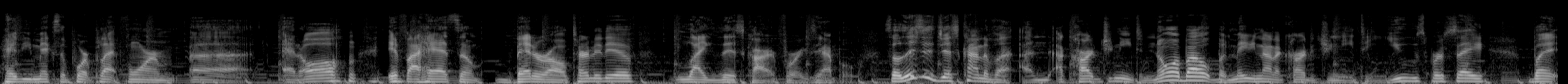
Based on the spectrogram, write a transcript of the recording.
heavy mech support platform uh, at all if I had some better alternative like this card, for example. So this is just kind of a, a, a, card you need to know about, but maybe not a card that you need to use per se. But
